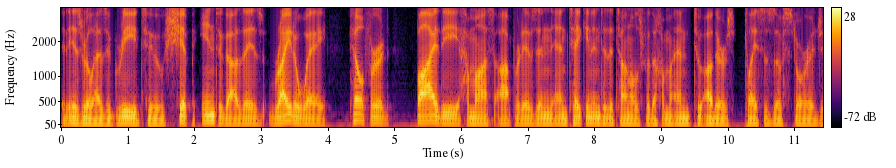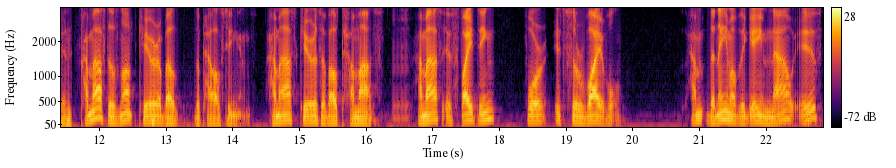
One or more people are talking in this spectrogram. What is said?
that Israel has agreed to ship into Gaza is right away pilfered by the Hamas operatives and, and taken into the tunnels for the Hamas and to other places of storage. And Hamas does not care about the Palestinians. Hamas cares about Hamas. Mm-hmm. Hamas is fighting for its survival. Ham- the name of the game now is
